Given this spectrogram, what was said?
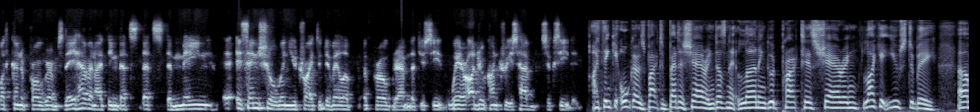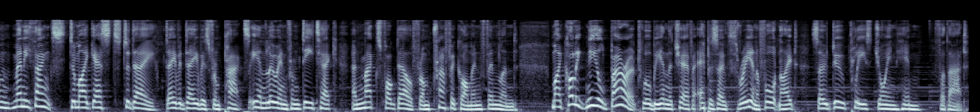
what kind of programs they have. And I think that's that's the main essential when you try to develop a program that you see where other countries have succeeded. I think it all goes back to better sharing, doesn't it? Learning good practice, sharing like it used to be. Um, many thanks to my guests today David Davies from PACTS, Ean Lewin from D.Tec, and Max Fogdell from Traficom in Finland. My colleague Neil Barrett will be in the chair for episode 3 in a fortnight, so do please join him for that.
